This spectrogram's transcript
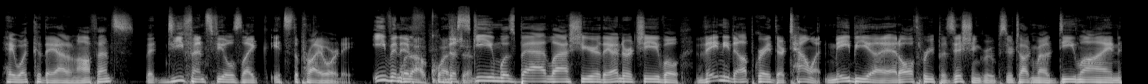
hey, what could they add on offense? But defense feels like it's the priority. Even Without if question. the scheme was bad last year, they underachieved. Well, they need to upgrade their talent, maybe uh, at all three position groups. You're talking about D line,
